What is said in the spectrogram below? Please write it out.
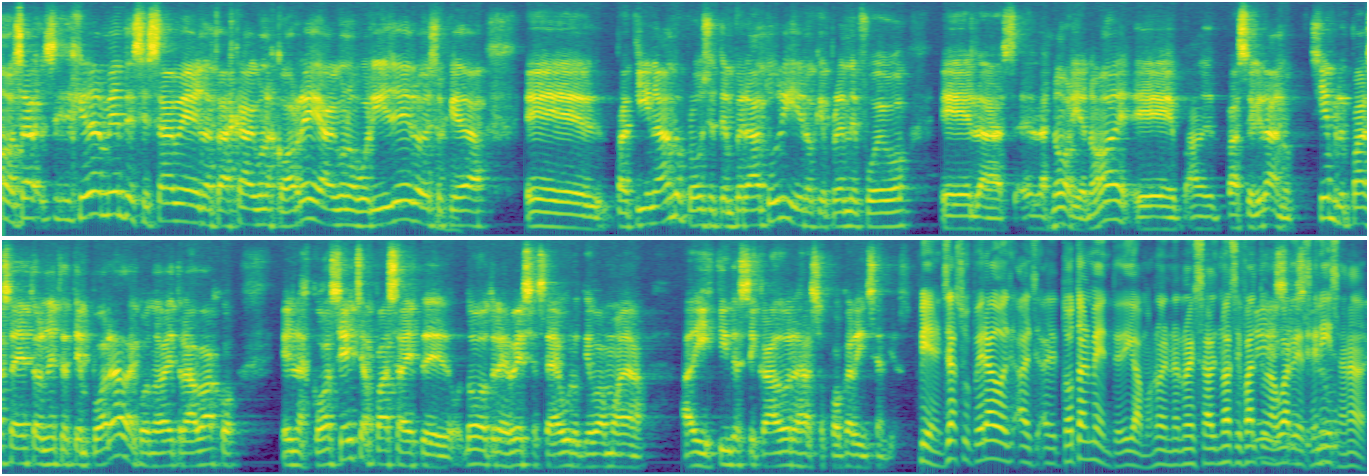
No, o sea, generalmente se sabe atascar algunas correas, algunos bolilleros, eso queda eh, patinando, produce temperatura y es lo que prende fuego eh, las, las, norias, ¿no? Eh, pasa el grano. Siempre pasa esto en esta temporada, cuando hay trabajo en las cosechas, pasa este dos o tres veces, seguro que vamos a, a distintas secadoras a sofocar incendios. Bien, ya superado totalmente, digamos, no, no, hace falta una guardia de ceniza, nada.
